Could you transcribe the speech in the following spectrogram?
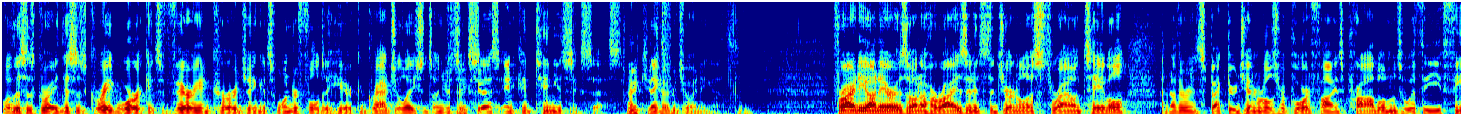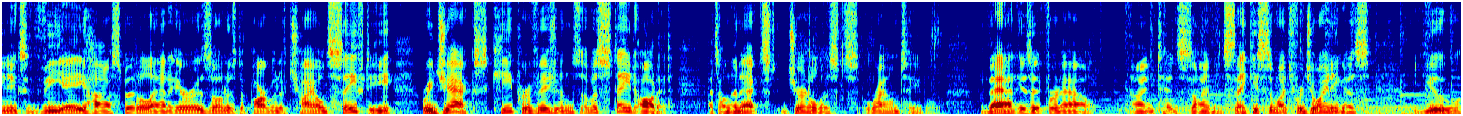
Well, this is great. This is great work. It's very encouraging. It's wonderful to hear. Congratulations on your Thank success you. and continued success. Thank you. Thanks Ted. for joining us. Friday on Arizona Horizon, it's the Journalists Roundtable. Another Inspector General's report finds problems with the Phoenix VA hospital, and Arizona's Department of Child Safety rejects key provisions of a state audit. That's on the next Journalists Roundtable. That is it for now. I'm Ted Simons. Thank you so much for joining us. You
